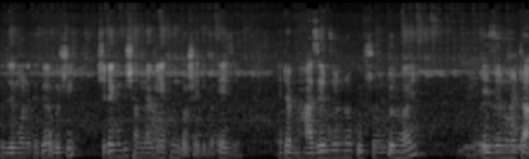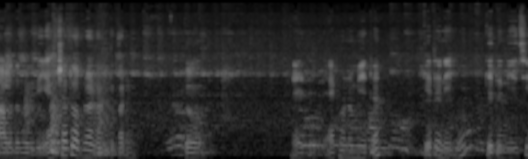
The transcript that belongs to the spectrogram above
যদি মনে থাকে অবশ্যই। সেটা কিন্তু সামনে আমি এখন বসাই দেবো। এই যে, এটা ভাজের জন্য খুব সুন্দর হয়। এই জন্য এটা আলাদাভাবে দিই। একসাথেও আপনারা রাখতে পারেন। তো এখন আমি এটা কেটে নিব। কেটে নিয়েছি।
